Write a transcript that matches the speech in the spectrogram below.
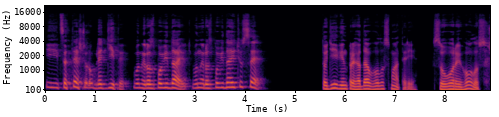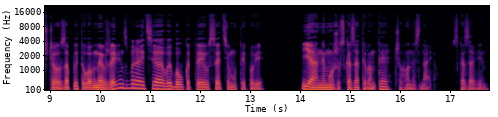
і це те, що роблять діти. Вони розповідають, вони розповідають усе. Тоді він пригадав голос матері, суворий голос, що запитував, невже він збирається вибовкати усе цьому типові. Я не можу сказати вам те, чого не знаю, сказав він.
